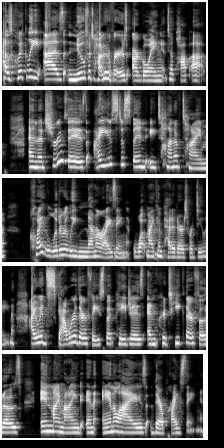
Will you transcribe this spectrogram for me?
as quickly as new photographers are going to pop up. And the truth is, I used to spend a ton of time quite literally memorizing what my competitors were doing. I would scour their Facebook pages and critique their photos in my mind and analyze their pricing.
